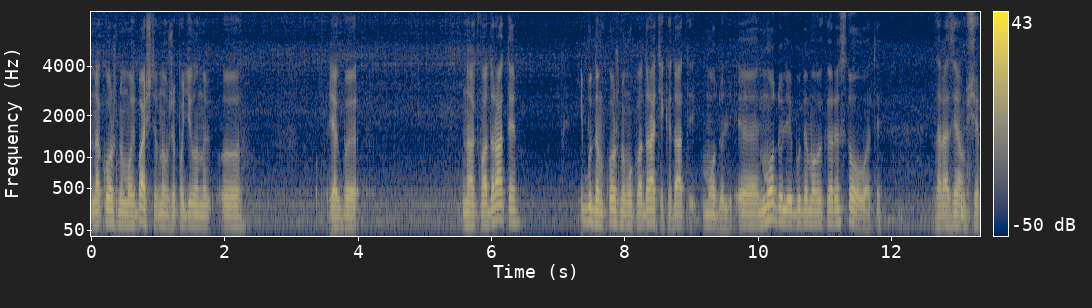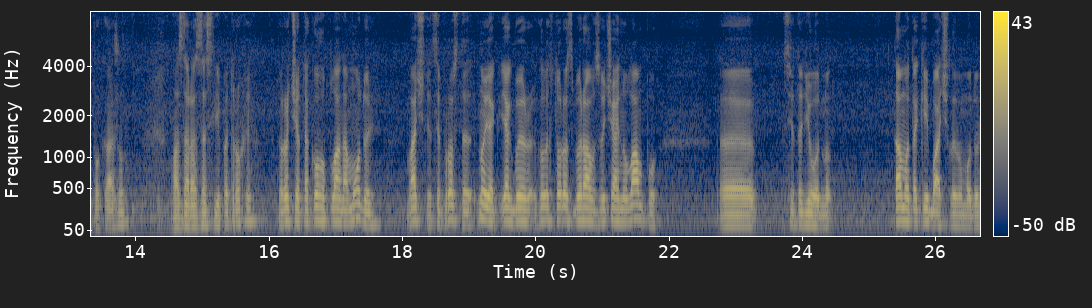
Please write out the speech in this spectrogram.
на кожному, ось бачите, воно вже поділено е, якби на квадрати. І будемо в кожному квадраті кидати модуль. Е, модулі будемо використовувати. Зараз я вам ще покажу. Вас зараз засліпе трохи. Коротше, такого плана модуль. Бачите, це просто, ну, як, якби коли хто розбирав звичайну лампу е, світодіодну, там отакий бачили модуль.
